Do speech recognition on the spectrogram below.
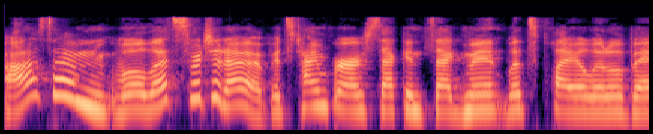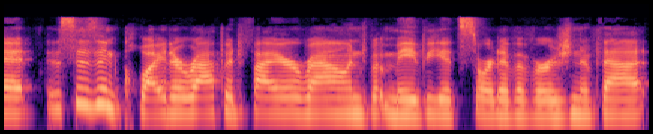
awesome. Well, let's switch it up. It's time for our second segment. Let's play a little bit. This isn't quite a rapid fire round, but maybe it's sort of a version of that.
